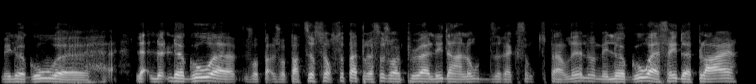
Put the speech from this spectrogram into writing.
Mais le go, euh, le, le go, euh, je, vais, par- je vais partir sur ça, puis après ça, je vais un peu aller dans l'autre direction que tu parlais, là, mais le go essaie de plaire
